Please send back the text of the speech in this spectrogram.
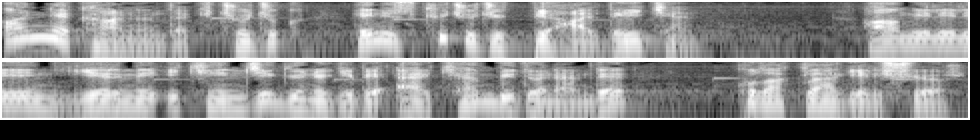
Anne karnındaki çocuk henüz küçücük bir haldeyken, hamileliğin 22. günü gibi erken bir dönemde kulaklar gelişiyor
